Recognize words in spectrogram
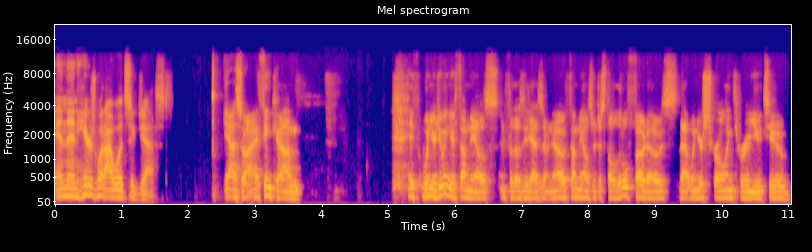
And then here's what I would suggest. Yeah. So I think, um, if when you're doing your thumbnails, and for those of you guys don't know, thumbnails are just the little photos that when you're scrolling through YouTube,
